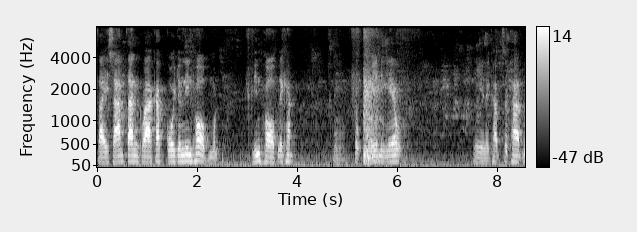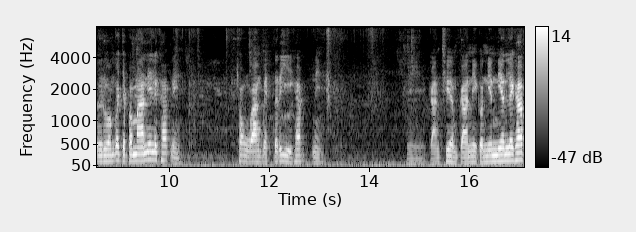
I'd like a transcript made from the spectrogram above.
ใส่สามตันกว่าครับ โกยจนลิ้นหอบหมด ลิ้นหอบเลยครับตกเมนอีกแล้ว นี่เลยครับ สภาพโดยรวมก็จะประมาณนี้เลยครับนี่ ช่องวางแบตเตอรี่ครับนี่นี่การเชื่อมการนี่ก็เนียนๆเลยครับ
